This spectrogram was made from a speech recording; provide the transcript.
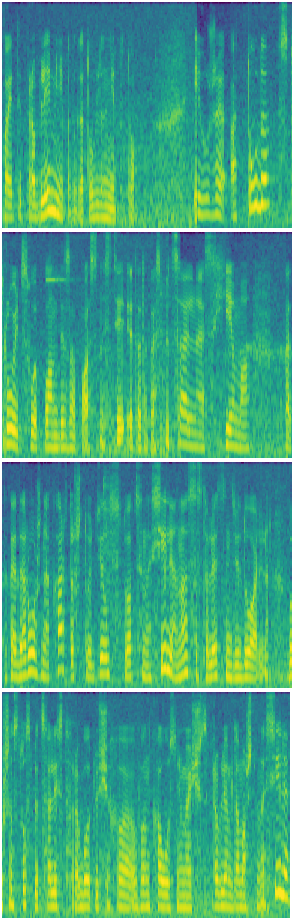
по этой проблеме не подготовлен никто. И уже оттуда строить свой план безопасности. Это такая специальная схема такая, такая дорожная карта, что делать в ситуации насилия, она составляется индивидуально. Большинство специалистов, работающих э, в НКО, занимающихся проблемой домашнего насилия,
